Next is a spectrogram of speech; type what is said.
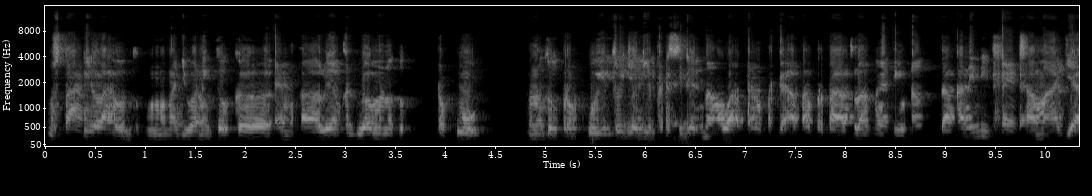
mustahil lah untuk mengajukan itu ke MK lalu yang kedua menutup perpu. Menuntut perpu itu jadi presiden mengeluarkan apa peraturan pengganti undang-undang. Kan ini kayak sama aja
